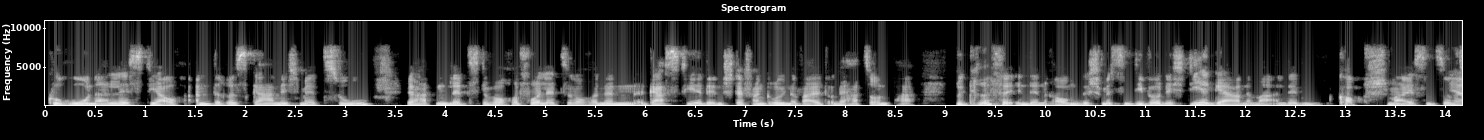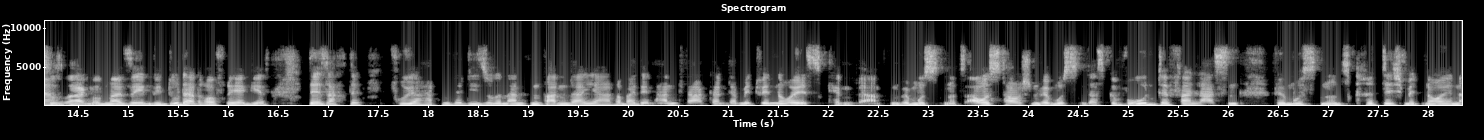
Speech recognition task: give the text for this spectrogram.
Corona lässt ja auch anderes gar nicht mehr zu. Wir hatten letzte Woche, vorletzte Woche einen Gast hier, den Stefan Grünewald, und er hat so ein paar Begriffe in den Raum geschmissen, die würde ich dir gerne mal an den Kopf schmeißen sozusagen ja. und mal sehen, wie du darauf reagierst. Der sagte, früher hatten wir die sogenannten Wanderjahre bei den Handwerkern, damit wir Neues kennenlernten. Wir mussten uns austauschen, wir mussten das Gewohnte verlassen, wir mussten uns kritisch mit neuen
